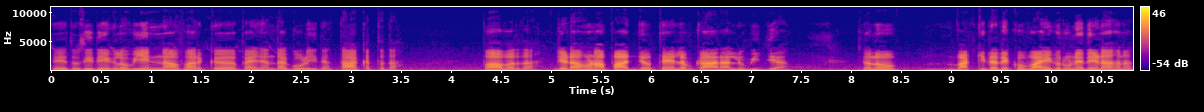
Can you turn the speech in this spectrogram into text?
ਤੇ ਤੁਸੀਂ ਦੇਖ ਲਓ ਵੀ ਇੰਨਾ ਫ਼ਰਕ ਪੈ ਜਾਂਦਾ ਗੋਲੀ ਦਾ, ਤਾਕਤ ਦਾ ਪਾਵਰ ਦਾ। ਜਿਹੜਾ ਹੁਣ ਆਪਾਂ ਅੱਜ ਉੱਥੇ ਲਵਕਾਰ ਆਲੂ ਬੀਜਿਆ, ਚਲੋ ਬਾਕੀ ਤਾਂ ਦੇਖੋ ਵਾਹਿਗੁਰੂ ਨੇ ਦੇਣਾ ਹਨਾ।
